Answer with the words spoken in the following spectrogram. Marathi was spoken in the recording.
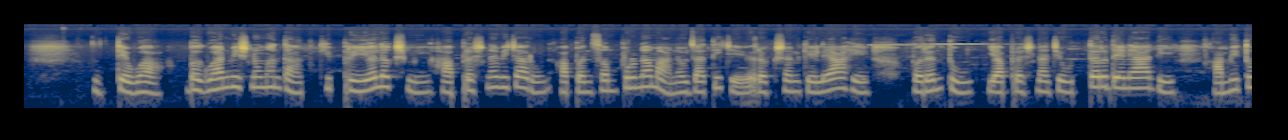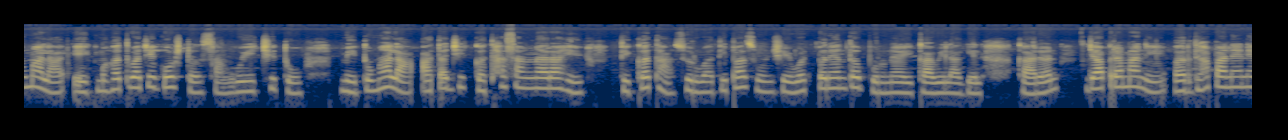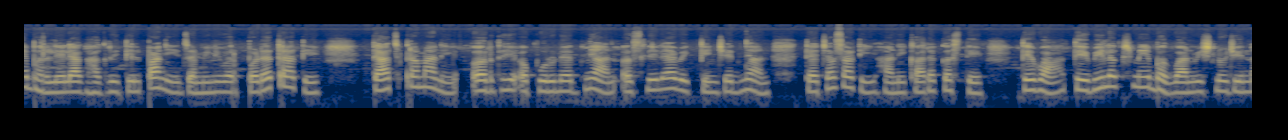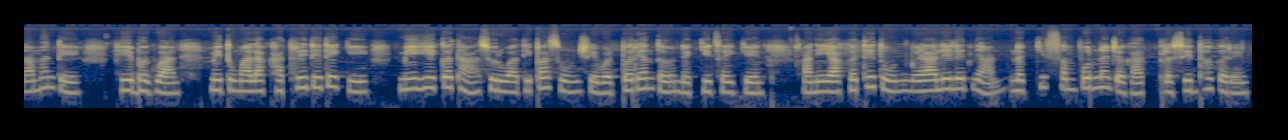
तेव्हा भगवान विष्णू म्हणतात की प्रिय लक्ष्मी हा प्रश्न विचारून आपण संपूर्ण मानवजातीचे रक्षण केले आहे. परंतु या प्रश्नाचे उत्तर देण्याआधी आम्ही तुम्हाला एक महत्त्वाची गोष्ट सांगू इच्छितो. मी तुम्हाला आता जी कथा सांगणार आहे ती कथा सुरुवातीपासून शेवटपर्यंत पूर्ण ऐकावी लागेल. कारण ज्याप्रमाणे अर्ध्या पाण्याने भरलेल्या घागरीतील पाणी जमिनीवर पडत राहते त्याचप्रमाणे अर्धे अपूर्ण ज्ञान असलेल्या व्यक्तींचे ज्ञान त्याच्यासाठी हानिकारक असते. तेव्हा देवी लक्ष्मी भगवान विष्णूजींना म्हणते हे भगवान मी तुम्हाला खात्री देते की मी ही कथा सुरुवातीपासून शेवटपर्यंत नक्कीच ऐकेन आणि या कथेतून मिळालेले ज्ञान नक्कीच संपूर्ण जगात प्रसिद्ध करेन.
